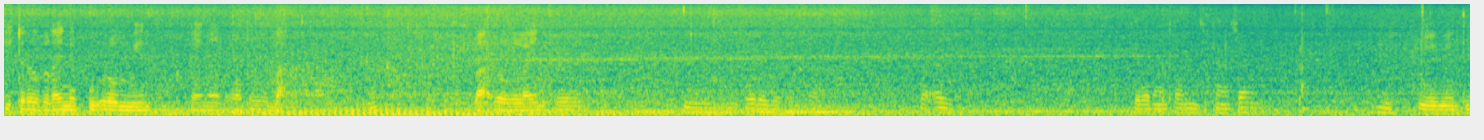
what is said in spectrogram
lại chơi xí Thì terus lain na puro min kaya na ito ba ba ro lain ko Thôi được rồi. Dạ, ơi. ទេវតាធម្មជាការចាស់ người miền thì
